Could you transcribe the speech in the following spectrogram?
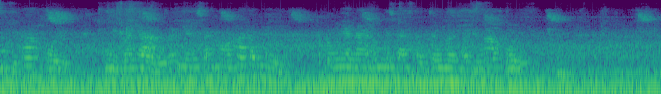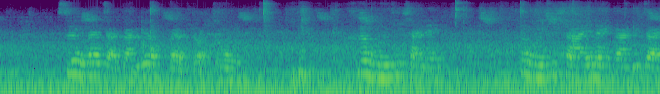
145 คนกลุ่มตัวอย่างนักเรียนชั้นม .5 ทับ1โรงเรียนนาดีประชาสันจำนวน35คน ซึ่งได้จากการเลือกแบบเจาะจง เครื่องมือที่ใช้ในเครื่องมือที่ใช้ในการวิจัย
